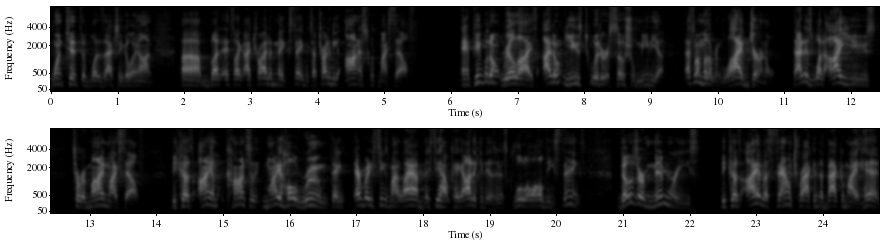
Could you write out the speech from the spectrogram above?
one tenth of what is actually going on. Uh, but it's like I try to make statements. I try to be honest with myself. And people don't realize I don't use Twitter as social media. That's my motherfucking live journal. That is what I use to remind myself because I am constantly, my whole room, they, everybody sees my lab, they see how chaotic it is, and it's full of all these things. Those are memories because I have a soundtrack in the back of my head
